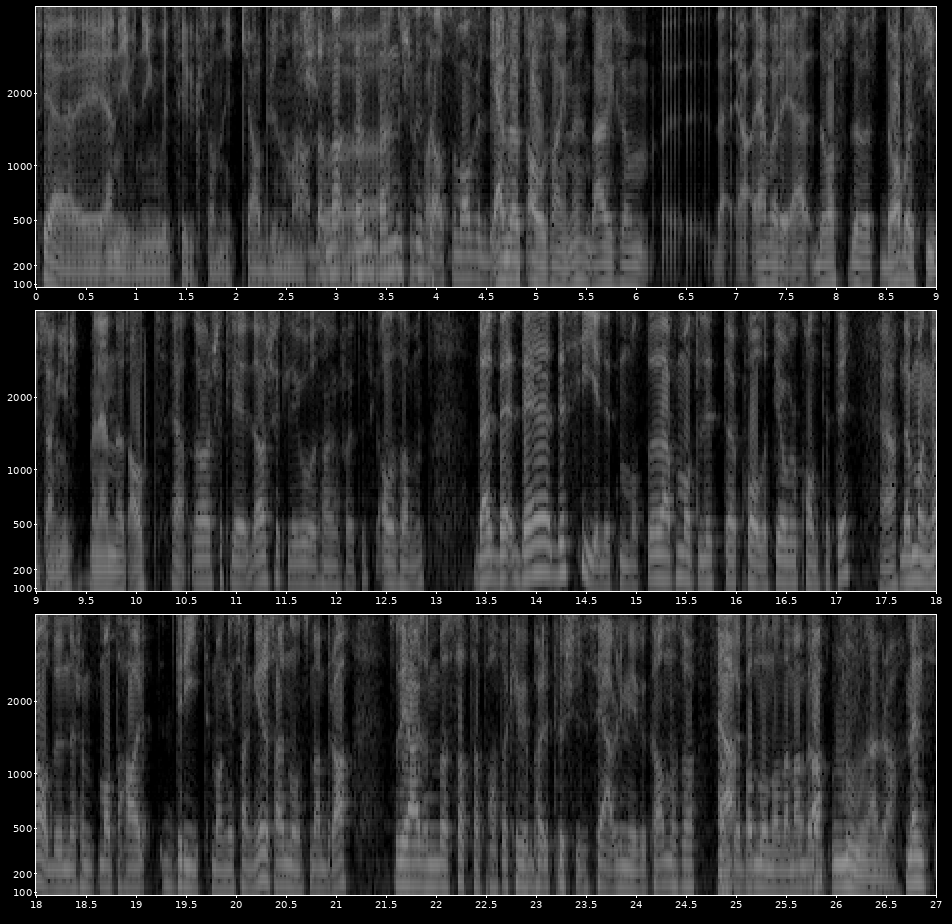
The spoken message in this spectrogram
sier jeg An Evening with Silk Sonic av Bruno ja, Mars den, og den, den syns jeg også var veldig Jeg bra. nøt alle sangene. Det er liksom det, ja, bare, jeg, det, var, det, var, det var bare syv sanger, men jeg nøt alt. Ja, det var skikkelig, det var skikkelig gode sanger, faktisk. Alle sammen. Det, det, det, det sier litt, på en måte. Det er på en måte litt uh, quality over quantity. Ja. Det er mange albumer som på en måte har dritmange sanger, og så er det noen som er bra. Så de har liksom satsa på at okay, vi bare pusher så jævlig mye vi kan, og så satser Ja. på at noen av dem er bra. Noen er bra. Mens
